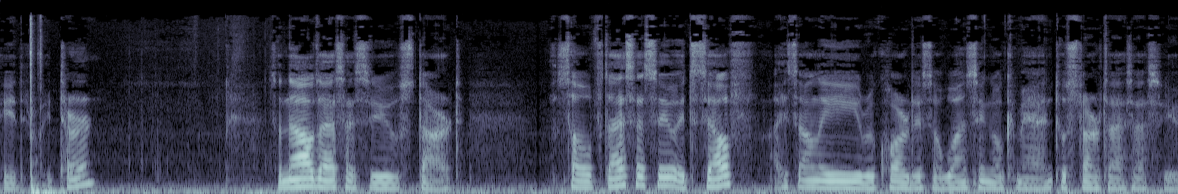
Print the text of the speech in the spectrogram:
hit return so now the SSU start so the SSU itself it's only required this one single command to start the SSU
